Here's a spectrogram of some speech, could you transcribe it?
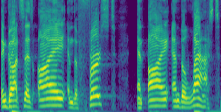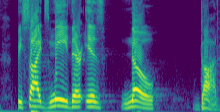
And God says, I am the first and I am the last. Besides me, there is no God.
